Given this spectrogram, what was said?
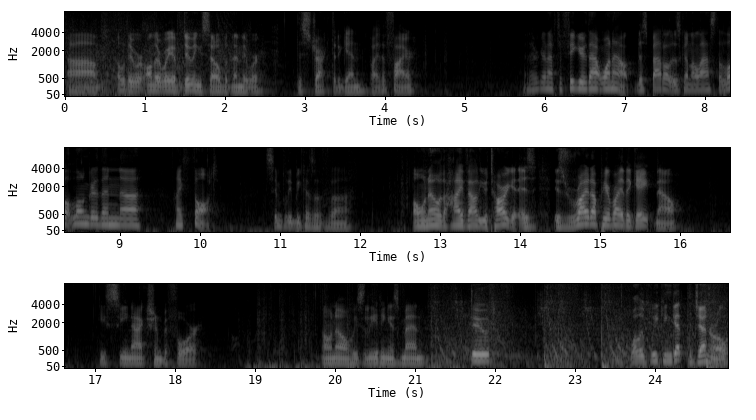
Um, oh, they were on their way of doing so, but then they were distracted again by the fire. And they're gonna have to figure that one out. This battle is gonna last a lot longer than uh, I thought simply because of... Uh, oh no, the high value target is, is right up here by the gate now. He's seen action before. Oh no, he's leading his men. Dude. Well, if we can get the general,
